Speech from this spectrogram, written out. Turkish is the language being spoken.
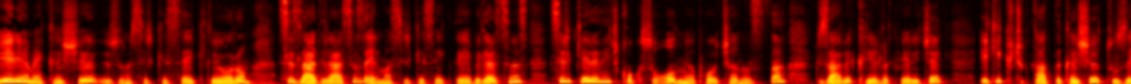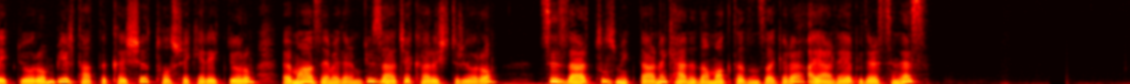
1 yemek kaşığı üzüm sirkesi ekliyorum. Sizler dilerseniz elma sirkesi ekleyebilirsiniz. Sirkenin hiç kokusu olmuyor poğaçanızda. Güzel bir kıyırlık verecek. 2 küçük tatlı kaşığı tuz ekliyorum. 1 tatlı kaşığı toz şeker ekliyorum ve malzemelerimi güzelce karıştırıyorum. Sizler tuz miktarını kendi damak tadınıza göre ayarlayabilirsiniz.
